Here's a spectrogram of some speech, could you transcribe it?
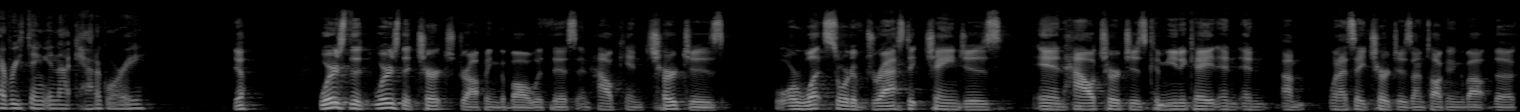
everything in that category. Where's the where's the church dropping the ball with this and how can churches or what sort of drastic changes in how churches communicate and and um, when I say churches, I'm talking about the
